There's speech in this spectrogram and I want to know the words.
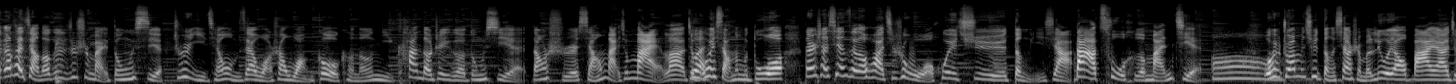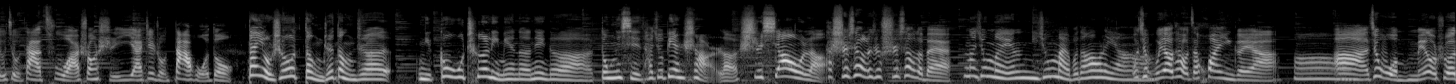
那刚才讲到的就是买东西，就是以前我们在网上网购，可能你看到这个东西，当时想买就买了，就不会想那么多。但是像现在的话，其实我会去等一下大促和满减。哦，我会专门去等像什么六幺八呀、九九大促啊、双十一啊这种大活动，但有时候等着等着，你购物车里面的那个东西它就变色儿了，失效了它，失效了就失效了呗，那就没了，你就买不到了呀。我就不要它，我再换一个呀。啊啊，就我没有说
